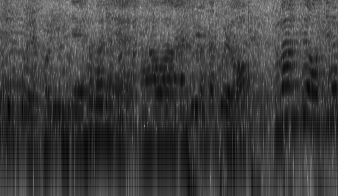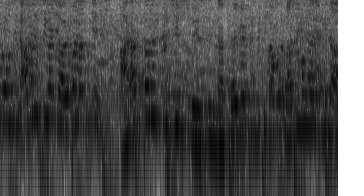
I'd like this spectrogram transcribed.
있을 거예요. 거의 이제 하만에 다 와 가실 것 같고요. 그만큼 어찌 보면 이제 남은 시간이 얼마 남지 않았다는 뜻일 수도 있습니다. 별별 페스티벌 오늘 마지막 날입니다.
